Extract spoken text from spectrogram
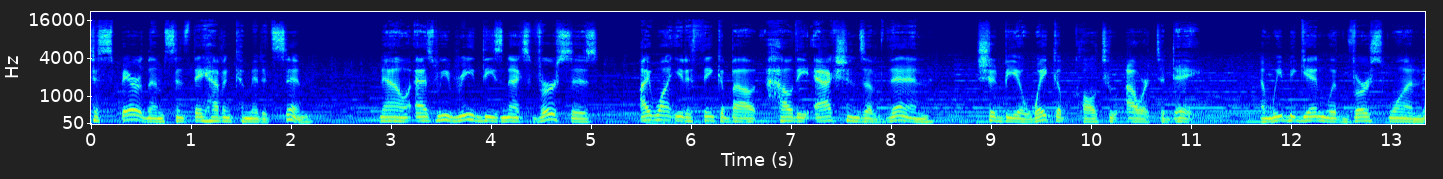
to spare them since they haven't committed sin. Now, as we read these next verses, I want you to think about how the actions of then should be a wake up call to our today. And we begin with verse 1,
